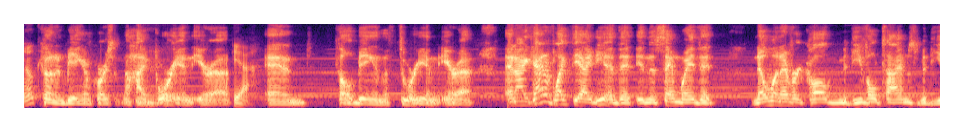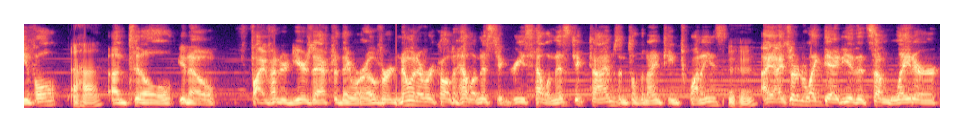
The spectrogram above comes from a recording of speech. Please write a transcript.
Okay. Conan being, of course, in the Hyborian era, Yeah. and Kull being in the Thurian era. And I kind of like the idea that, in the same way that no one ever called medieval times medieval Uh huh. until, you know, 500 years after they were over, no one ever called Hellenistic Greece Hellenistic times until the 1920s. hmm I, I sort of like the idea that some later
